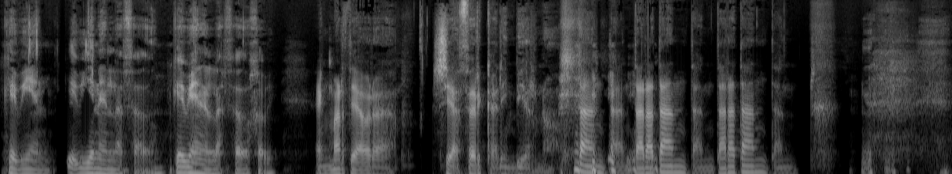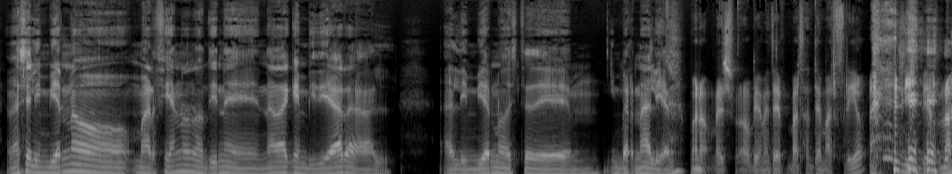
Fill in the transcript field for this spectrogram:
Qué bien, qué bien enlazado, qué bien enlazado, Javi. En Marte ahora se acerca el invierno. Tan, tan, taratán, tan, taratán, tan. Además, el invierno marciano no tiene nada que envidiar al, al invierno este de mm, Invernalia. Bueno, es obviamente bastante más frío en invierno.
